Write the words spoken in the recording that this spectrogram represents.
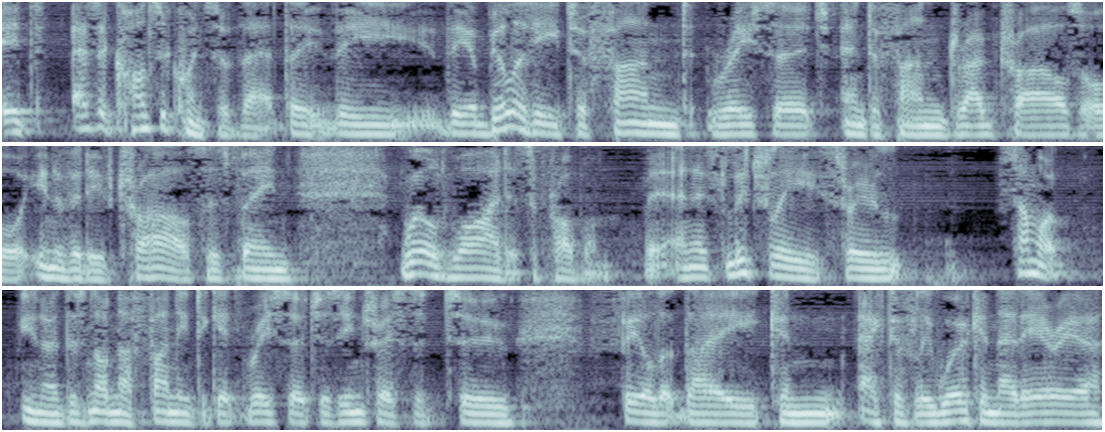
it, as a consequence of that, the, the, the ability to fund research and to fund drug trials or innovative trials has been worldwide, it's a problem. And it's literally through somewhat, you know, there's not enough funding to get researchers interested to feel that they can actively work in that area.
